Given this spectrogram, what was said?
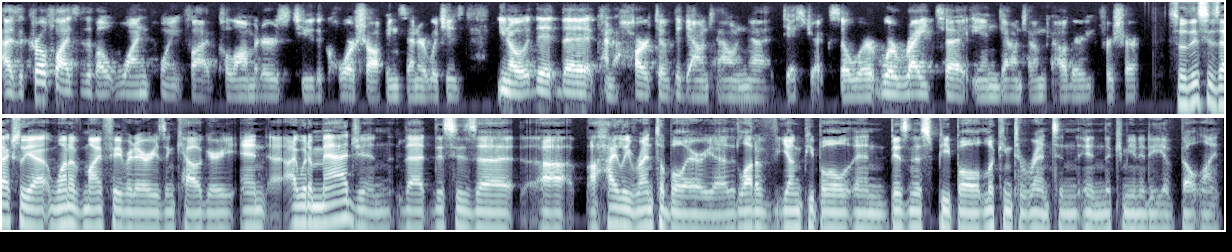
as the crow flies is about 1.5 kilometers to the core shopping center, which is, you know, the, the kind of heart of the downtown uh, district. So we're, we're right uh, in downtown Calgary for sure. So this is actually uh, one of my favorite areas in Calgary, and I would imagine that this is a, a, a highly rentable area. A lot of young people and business people looking to rent in, in the community of Beltline.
